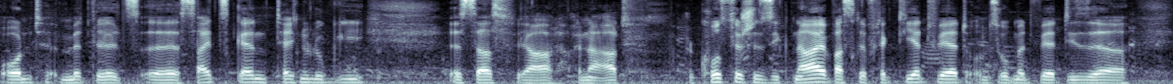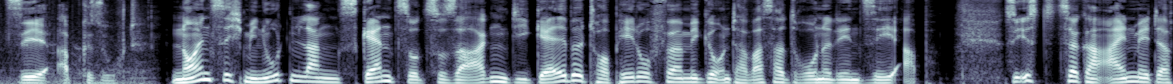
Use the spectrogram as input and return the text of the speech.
und mittels äh, Sidescan-Technologie ist das ja eine Art akustisches Signal, was reflektiert wird und somit wird dieser See abgesucht. 90 Minuten lang scannt sozusagen die gelbe torpedoförmige Unterwasserdrohne den See ab. Sie ist ca. 1,40 Meter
